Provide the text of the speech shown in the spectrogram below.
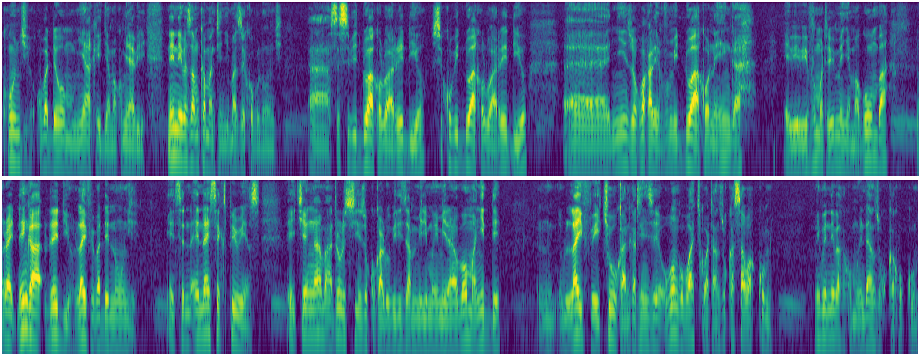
kungi okubaddewo mu myaka egyo amakumi abiri. Naye neebaza mukama nti ngimazeeko bulungi. Ah, sisibiddwako lwa radio sikubiddwako lwa radio Eh, nyinza okuba kale nvumiddwako naye nga ebyo ebivumo tebimenya magumba. Right naye nga radio life ebadde nnungi. Its a, a nice experience. Ekyeŋŋamba ate olusinza okukalubiriza mu mirimu emirala oba omanyidde mm, life ekyuka. Kati nze obwongo bwakikwata nzuka saawa kumi nibwe nebaka ku mwenda nzukuka ku kumi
